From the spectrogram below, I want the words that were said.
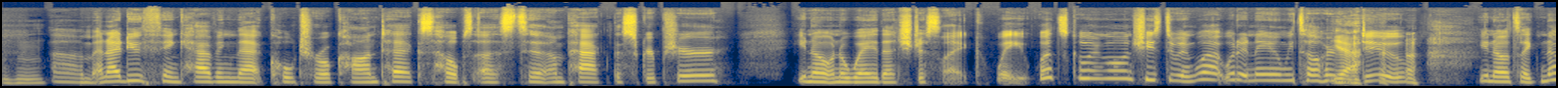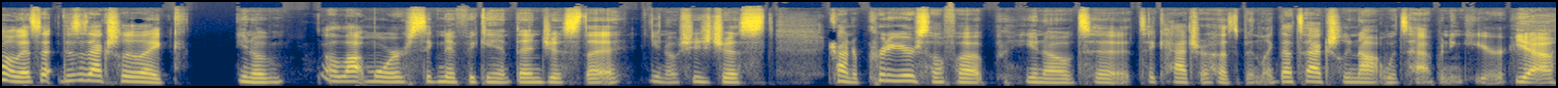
Mhm. Um, and I do think having that cultural context helps us to unpack the scripture, you know, in a way that's just like, wait, what's going on? She's doing what? What did Naomi tell her Yeah. to do? you know, it's like, no, that's this is actually like, you know, a lot more significant than just that, you know, she's just trying to pretty herself up, you know, to to catch a husband. Like that's actually not what's happening here. Yeah.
